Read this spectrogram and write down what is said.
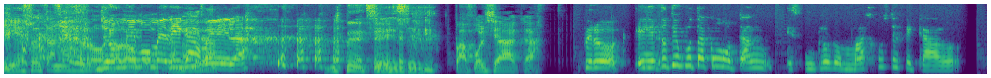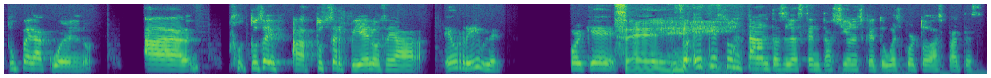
Y eso es tan erróneo. Yo mismo me diga vela. Sí, sí. Para por si acá. Pero en estos tiempos está como tan, es incluso más justificado tú pega cuerno a tú ser, a tú ser fiel, o sea, es horrible. Porque Sí. so- es que son tantas las tentaciones que tú ves por todas partes.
